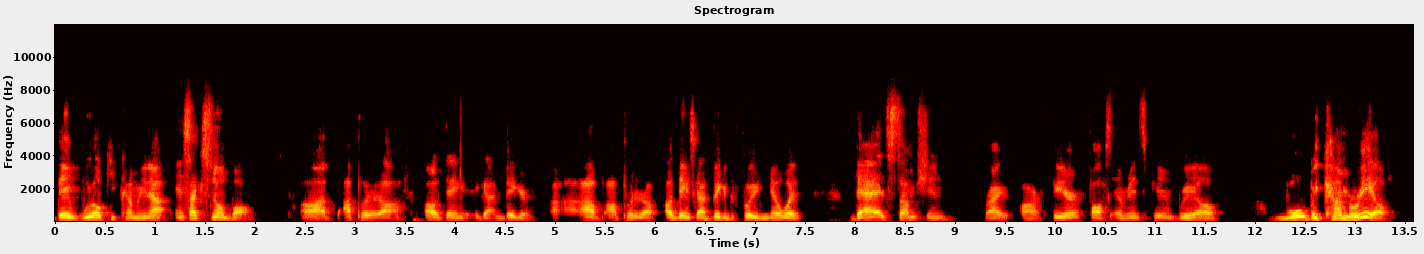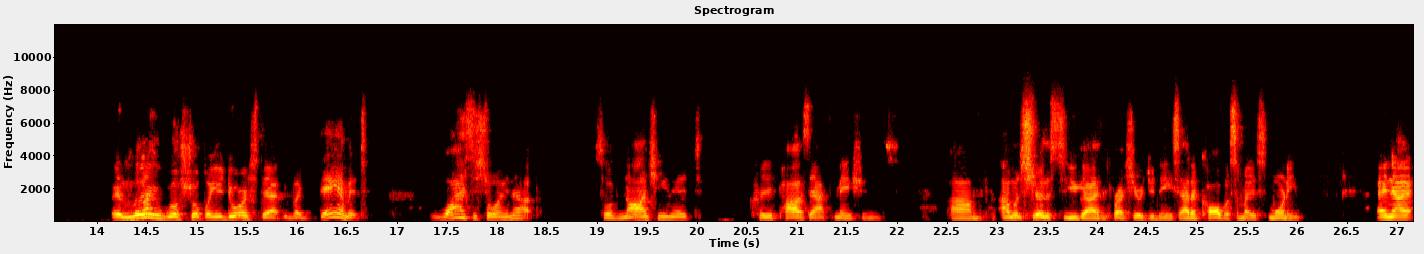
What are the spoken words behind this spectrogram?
they will keep coming up. And it's like snowball. Oh, I, I put it off. Oh, dang it, it got bigger. I, I'll, I'll put it off. Oh, dang, it's got bigger. Before you know it, that assumption, right, our fear, false evidence appearing real, will become real. It literally will show up on your doorstep. You're like, damn it, why is it showing up? So acknowledging it, creating positive affirmations. Um, I'm going to share this to you guys and probably share with Denise. I had a call with somebody this morning, and I,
